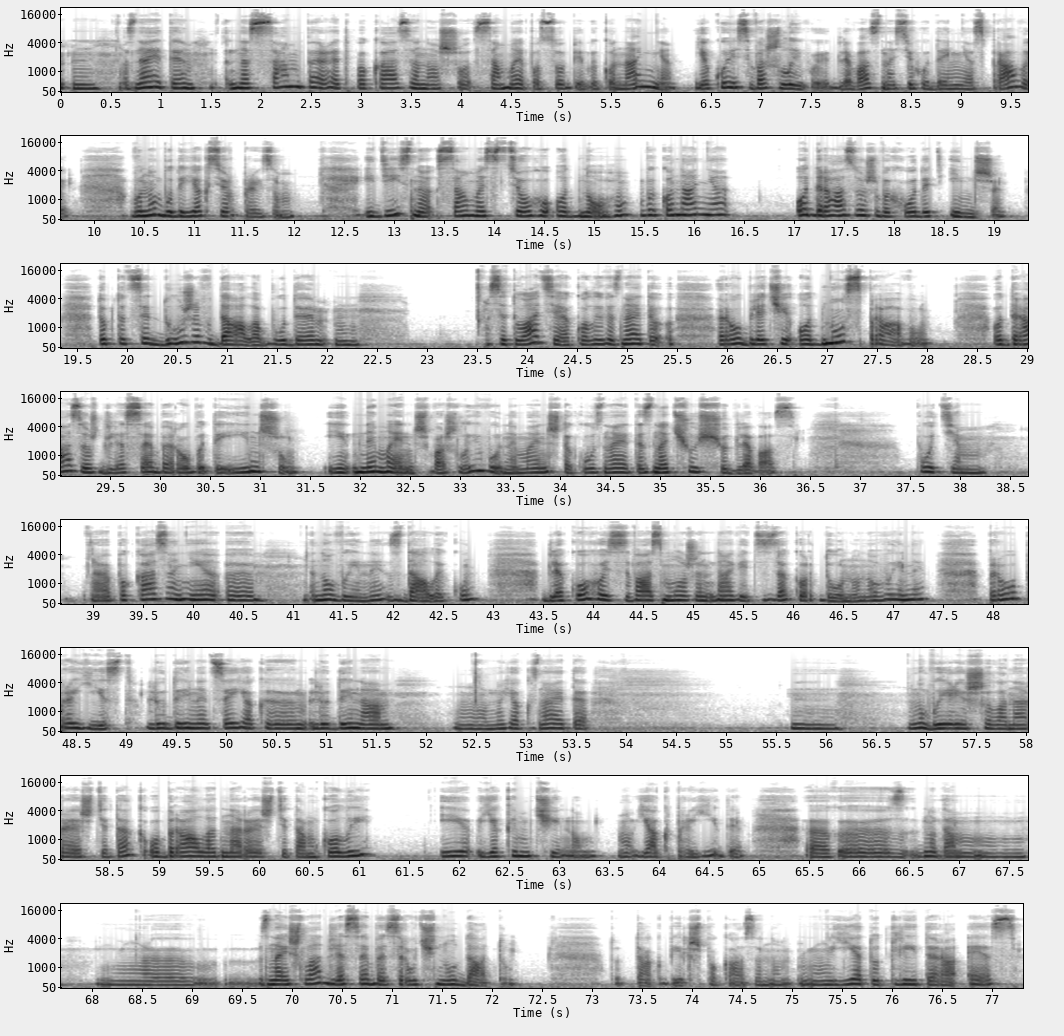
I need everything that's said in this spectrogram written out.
знаєте, насамперед показано, що саме по собі виконання якоїсь важливої для вас на сьогодення справи, воно буде як сюрпризом. І дійсно, саме з цього одного виконання одразу ж виходить інше. Тобто, це дуже вдала буде. Ситуація, коли ви знаєте, роблячи одну справу, одразу ж для себе робите іншу, і не менш важливу, не менш таку, знаєте, значущу для вас. Потім е, показані е, новини здалеку. Для когось з вас може навіть з-за кордону новини про приїзд людини. Це як е, людина, ну, як знаєте, ну, вирішила нарешті, так, обрала нарешті там коли і яким чином, ну, як приїде. Е, е, Ну, там, знайшла для себе зручну дату. Тут так більш показано. Є тут літера С,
